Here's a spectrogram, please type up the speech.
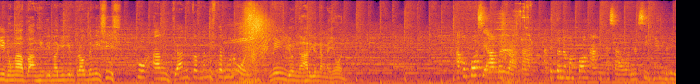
Sino nga ba ang hindi magiging proud na misis kung ang janitor na mister mo noon, milyonaryo na ngayon? Ako po si Apple Raka at ito naman po ang aking asawa na si Henry.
